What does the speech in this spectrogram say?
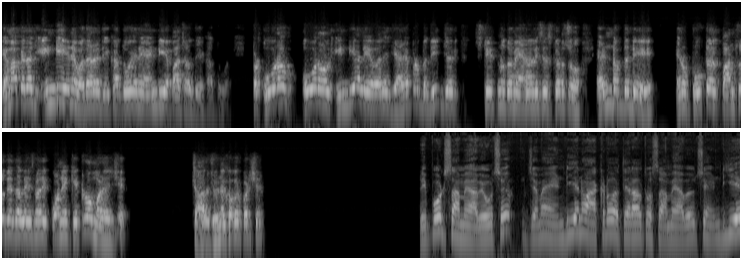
એમાં કદાચ ઇન્ડિયાને વધારે દેખાતું હોય અને એનડીએ પાછળ દેખાતું હોય. પણ ઓવરઓલ ઓવરઓલ ઇન્ડિયા લેવલે જ્યારે પણ બધી જ સ્ટેટનું તમે એનાલિસિસ કરશો એન્ડ ઓફ ધ ડે એનો ટોટલ પાંચસો તેતાલીસમાંથી કોને કેટલો મળે છે? ચાર જૂને ખબર પડશે. રિપોર્ટ સામે આવ્યો છે. જેમાં એનડીએનો આંકડો અત્યારે હાલ તો સામે આવ્યો છે. એનડીએ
